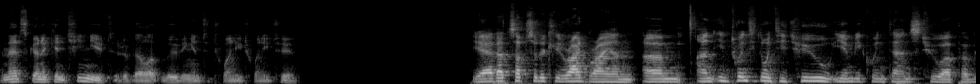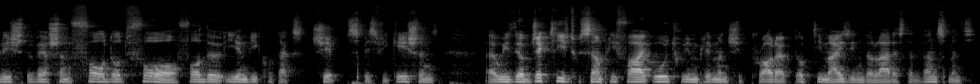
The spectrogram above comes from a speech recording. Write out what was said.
And that's going to continue to develop moving into 2022. Yeah, that's absolutely right, Brian. Um, and in 2022, EMVCo intends to uh, publish the version 4.4 for the EMV contact chip specifications uh, with the objective to simplify how to implement chip product, optimizing the latest advancements.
